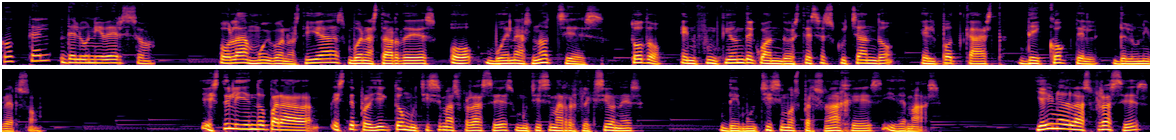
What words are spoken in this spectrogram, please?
cóctel del universo. Hola, muy buenos días, buenas tardes o buenas noches. Todo en función de cuando estés escuchando el podcast de Cóctel del Universo. Estoy leyendo para este proyecto muchísimas frases, muchísimas reflexiones de muchísimos personajes y demás. Y hay una de las frases,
